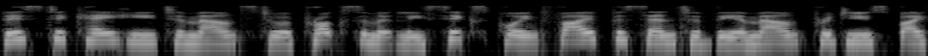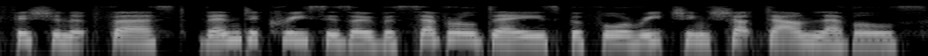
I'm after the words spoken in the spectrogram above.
This decay heat amounts to approximately 6.5% of the amount produced by fission at first, then decreases over several days before reaching shutdown levels.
